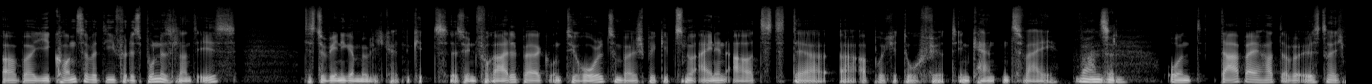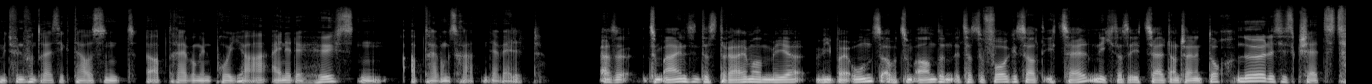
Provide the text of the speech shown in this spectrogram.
aber je konservativer das Bundesland ist, desto weniger Möglichkeiten gibt es. Also in Vorarlberg und Tirol zum Beispiel gibt es nur einen Arzt, der äh, Abbrüche durchführt, in Kärnten zwei. Wahnsinn. Und dabei hat aber Österreich mit 35.000 Abtreibungen pro Jahr eine der höchsten Abtreibungsraten der Welt. Also zum einen sind das dreimal mehr wie bei uns, aber zum anderen, jetzt hast du vorgesagt, ich zähle nicht, also ich zählt anscheinend doch. Nö, das ist geschätzt.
